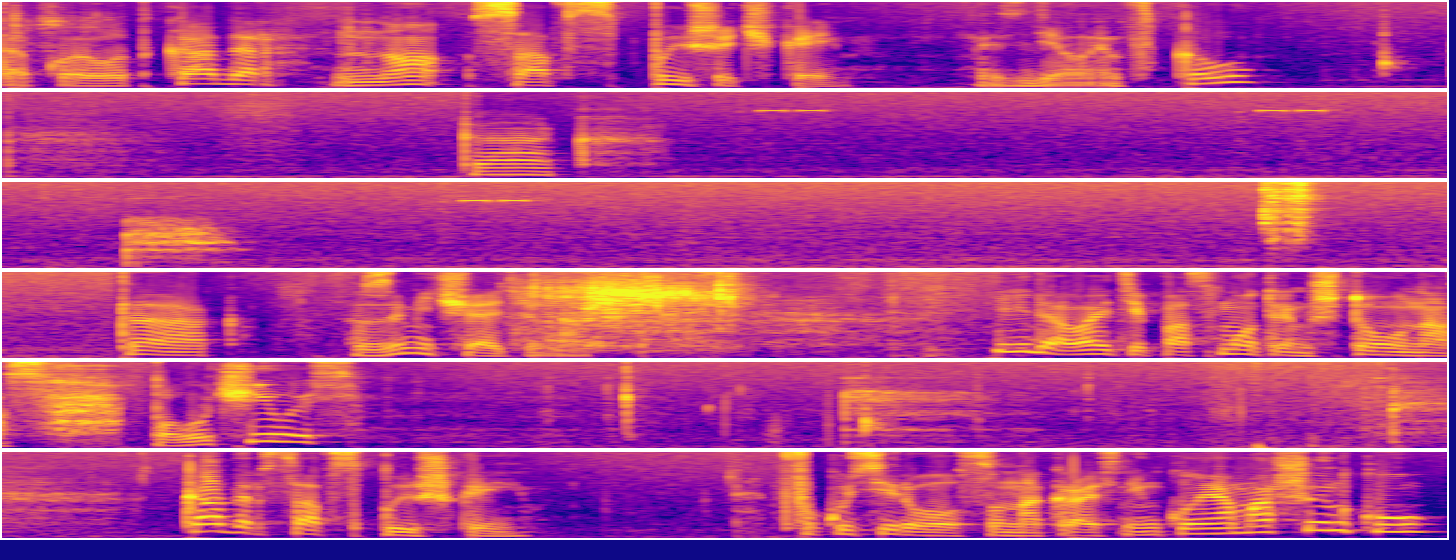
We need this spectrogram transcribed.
такой вот кадр, но со вспышечкой. Сделаем вкл. Так. Так, замечательно. И давайте посмотрим, что у нас получилось. Кадр со вспышкой. Фокусировался на красненькую машинку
